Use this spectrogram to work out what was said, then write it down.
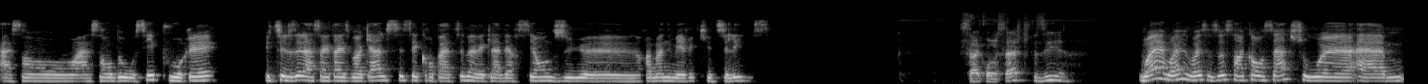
à, son, à son dossier pourrait utiliser la synthèse vocale si c'est compatible avec la version du euh, roman numérique qu'il utilise. Sans qu'on sache, tu veux dire? Oui, oui, ouais, c'est ça, sans qu'on sache. Ou euh,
